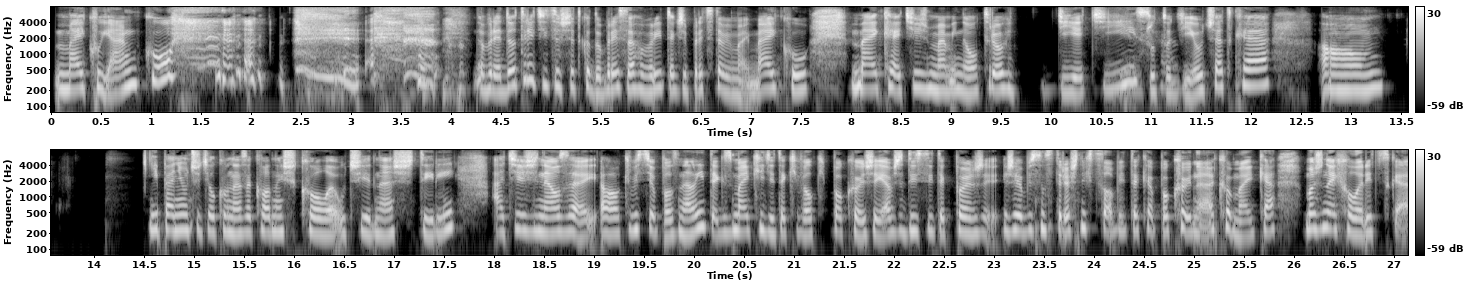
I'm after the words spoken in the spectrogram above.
Majku Janku. dobre, do tretice všetko dobre sa hovorí, takže predstavím aj Majku. Majka je tiež maminou troch detí, Dievča. sú to dievčatka. Um, je pani učiteľkou na základnej škole, učí 1 až 4 a tiež naozaj, keby ste ho poznali, tak z Majky ide taký veľký pokoj, že ja vždy si tak poviem, že, že ja by som strašne chcela byť taká pokojná ako Majka. Možno je cholerická,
